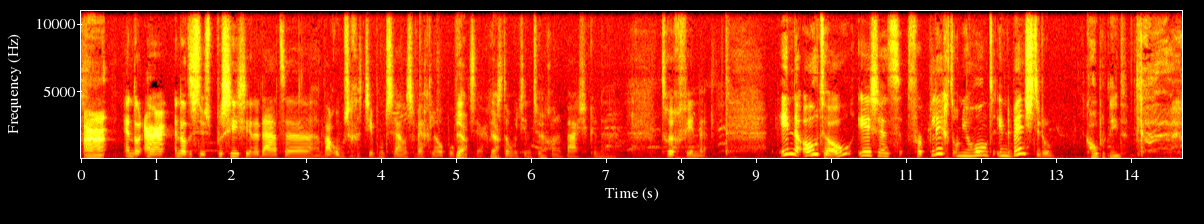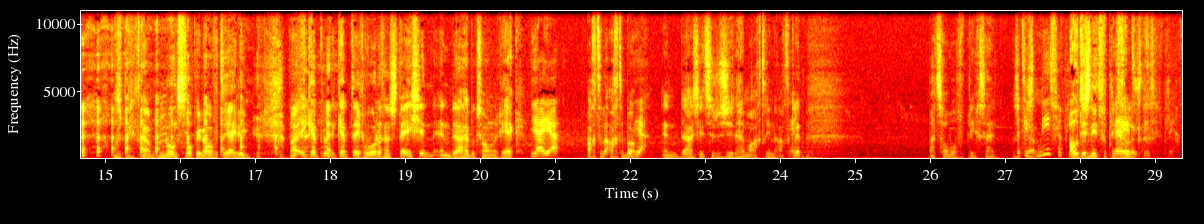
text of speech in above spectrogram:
Ah, En, dat- eh, en dat is dus precies inderdaad eh, waarom ze gechipt moeten zijn als ze weglopen of Ja, iets dergelijks. ja. Dan moet je natuurlijk Ja. gewoon het baasje kunnen terugvinden. In de auto is het verplicht om je hond in de bench te doen. ik hoop het niet. Anders ben ik namelijk non-stop in overtreding. Maar ik heb, ik heb tegenwoordig een station en daar heb ik zo'n rek Ja, ja. achter de achterbank. Ja. En daar zit ze dus ze zit helemaal achter in de achterklep. Maar het zal wel verplicht zijn. Het is jou- niet verplicht. Oh, het is niet verplicht, Nee, het is gelukkig. niet verplicht.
